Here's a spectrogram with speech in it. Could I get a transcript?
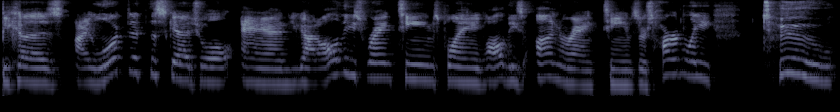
because I looked at the schedule and you got all these ranked teams playing all these unranked teams. There's hardly two.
